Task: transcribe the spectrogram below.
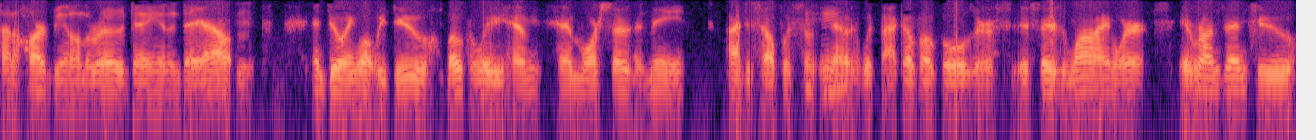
kind of hard being on the road day in and day out, and and doing what we do vocally. Him him more so than me. I just help with some, you know, with backup vocals, or if, if there's a line where it runs into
